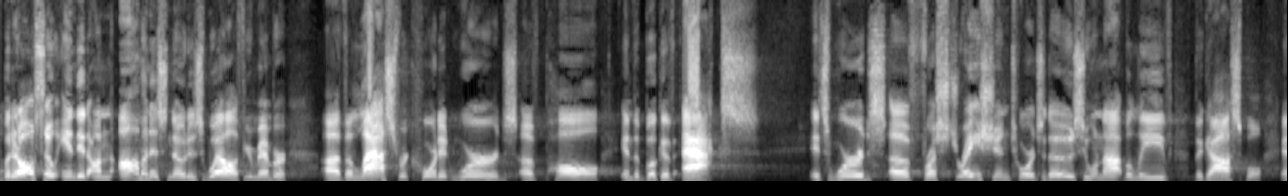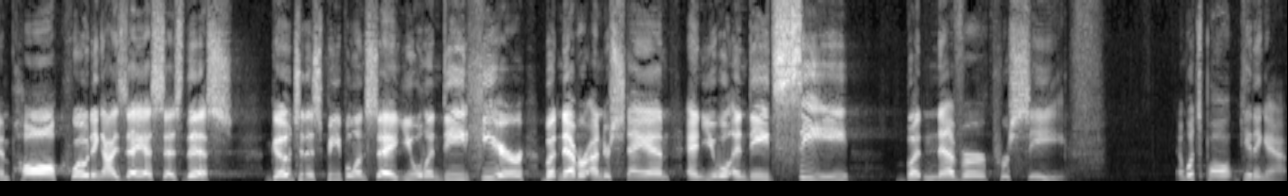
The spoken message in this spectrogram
but it also ended on an ominous note as well. If you remember, uh, the last recorded words of Paul in the book of Acts, it's words of frustration towards those who will not believe the gospel. And Paul, quoting Isaiah, says this Go to this people and say, You will indeed hear, but never understand, and you will indeed see, but never perceive. And what's Paul getting at?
